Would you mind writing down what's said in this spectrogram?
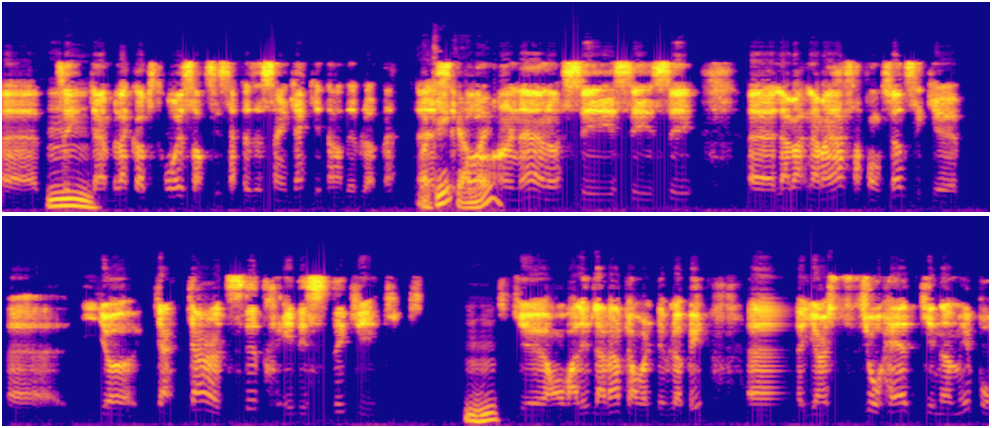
Euh, mm. Quand Black Ops 3 est sorti, ça faisait 5 ans qu'il était en développement. Euh, quand pas même. un an, là. C'est, c'est, c'est, euh, la, la manière que ça fonctionne, c'est que euh, il y a, quand, quand un titre est décidé qui, qui, Mm on va aller de l'avant puis on va le développer. Euh, il y a un studio head qui est nommé pour,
